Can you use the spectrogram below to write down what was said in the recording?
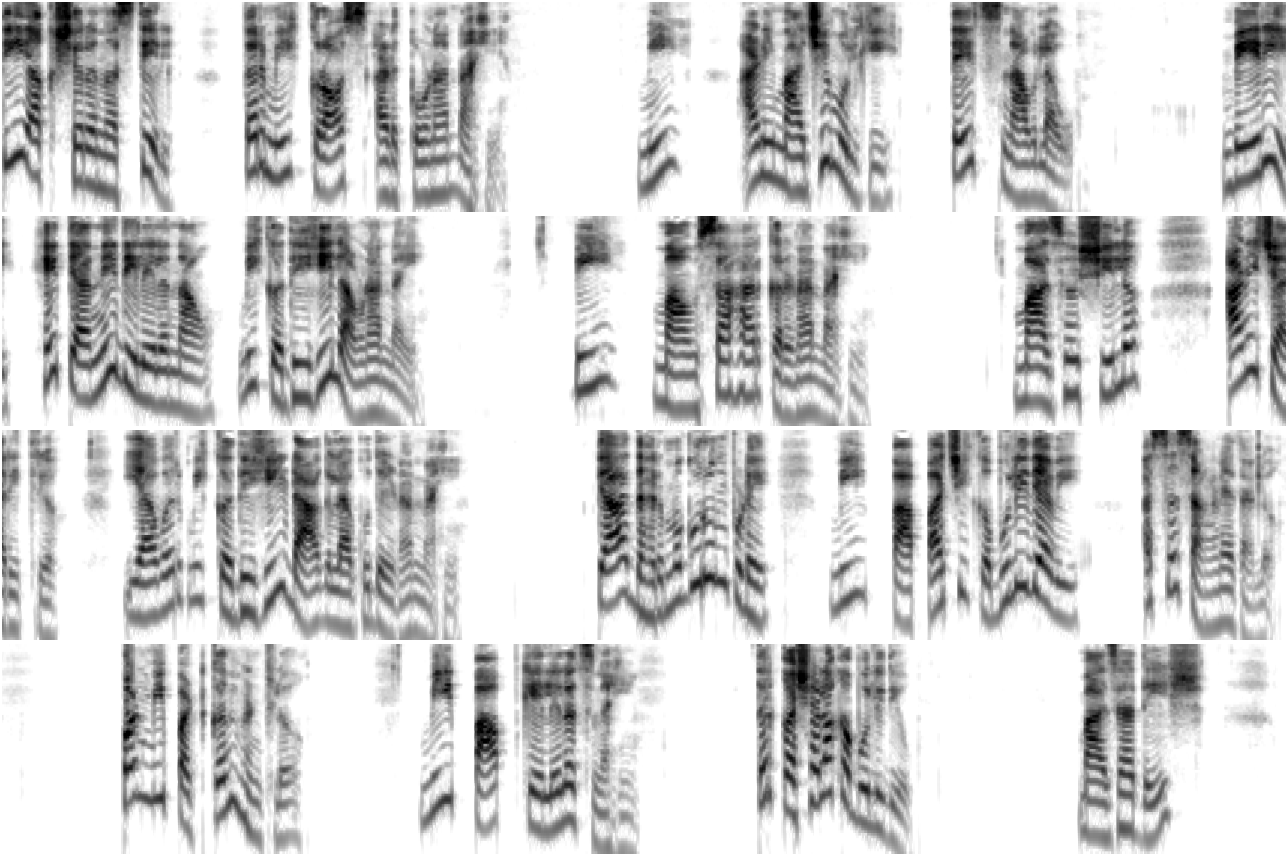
ती अक्षरं नसतील तर मी क्रॉस अडकवणार नाही. मी आणि माझी मुलगी तेच नाव लावू. मेरी हे त्यांनी दिलेलं नाव मी कधीही लावणार नाही. मी मांसाहार करणार नाही. माझं शील आणि चारित्र्य यावर मी कधीही डाग लागू देणार नाही. त्या धर्मगुरूंपुढे मी पापाची कबुली द्यावी असं सांगण्यात आलं. पण मी पटकन म्हटलं मी पाप केलेलंच नाही. तर कशाला कबुली देऊ? माझा देश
